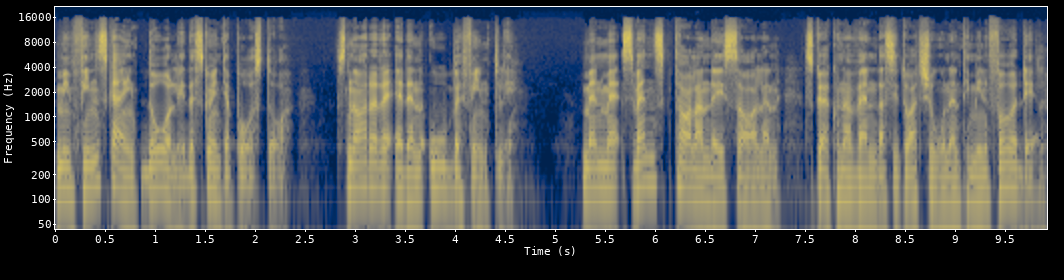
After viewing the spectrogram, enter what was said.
Min finska är inte dålig, det ska inte jag påstå. Snarare är den obefintlig. Men med svensktalande i salen ska jag kunna vända situationen till min fördel.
